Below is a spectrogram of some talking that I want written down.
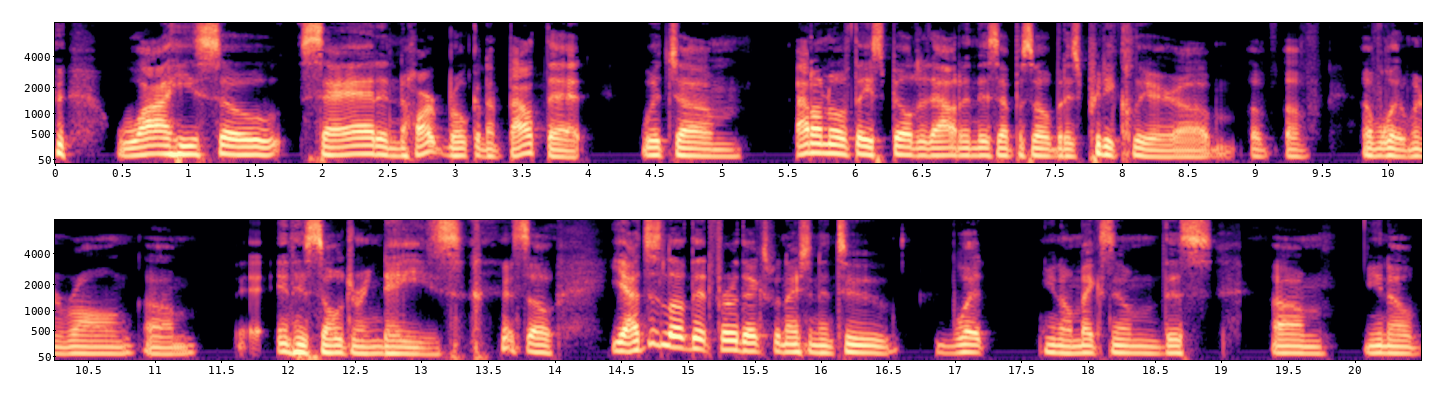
why he's so sad and heartbroken about that. Which um, I don't know if they spelled it out in this episode, but it's pretty clear um, of of of what went wrong um, in his soldiering days. so yeah, I just love that further explanation into what you know makes him this um you know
